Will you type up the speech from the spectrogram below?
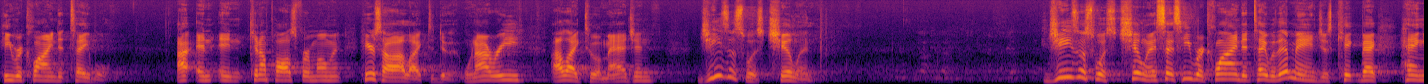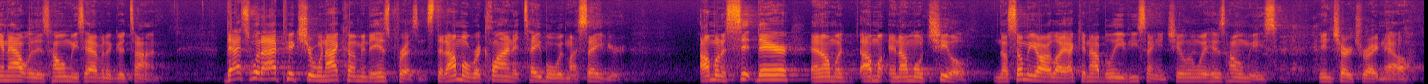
he reclined at table. I, and, and can I pause for a moment? Here's how I like to do it. When I read, I like to imagine Jesus was chilling. Jesus was chilling. It says he reclined at table. That man just kicked back, hanging out with his homies, having a good time. That's what I picture when I come into his presence, that I'm going to recline at table with my Savior. I'm going to sit there and I'm going I'm to chill. Now, some of y'all are like, I cannot believe he's saying chilling with his homies in church right now.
